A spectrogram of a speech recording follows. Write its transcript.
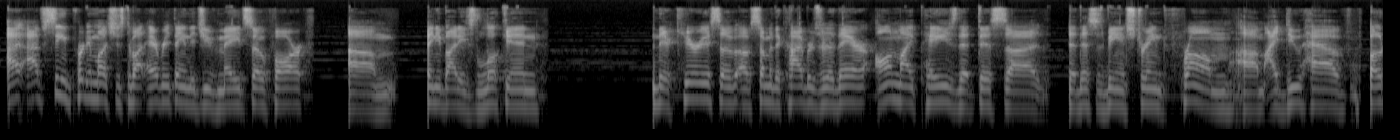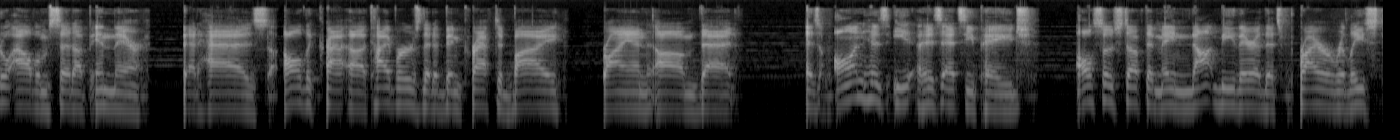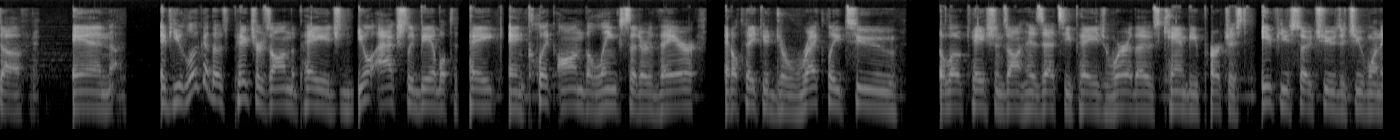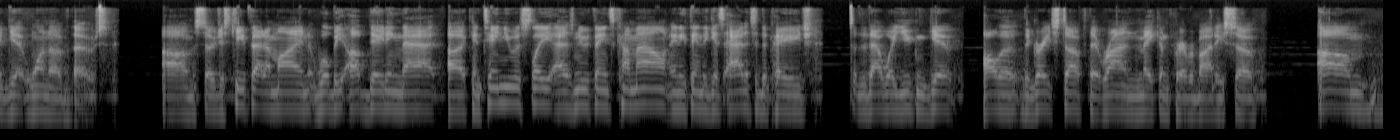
I, I've seen pretty much just about everything that you've made so far. Um, if anybody's looking, they're curious of, of some of the Kybers that are there on my page that this uh, that this is being streamed from. Um, I do have photo albums set up in there that has all the uh, Kybers that have been crafted by Ryan. Um, that is on his his Etsy page. Also, stuff that may not be there that's prior release stuff. And if you look at those pictures on the page, you'll actually be able to take and click on the links that are there. It'll take you directly to the locations on his Etsy page where those can be purchased if you so choose that you want to get one of those. Um, so just keep that in mind. We'll be updating that uh, continuously as new things come out, anything that gets added to the page, so that that way you can get all the, the great stuff that Ryan's making for everybody. So um,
